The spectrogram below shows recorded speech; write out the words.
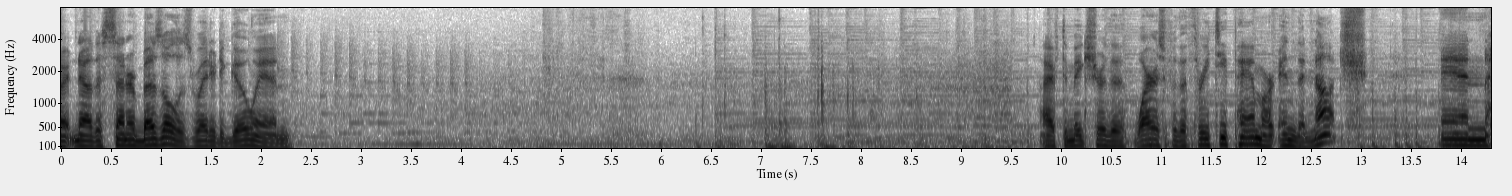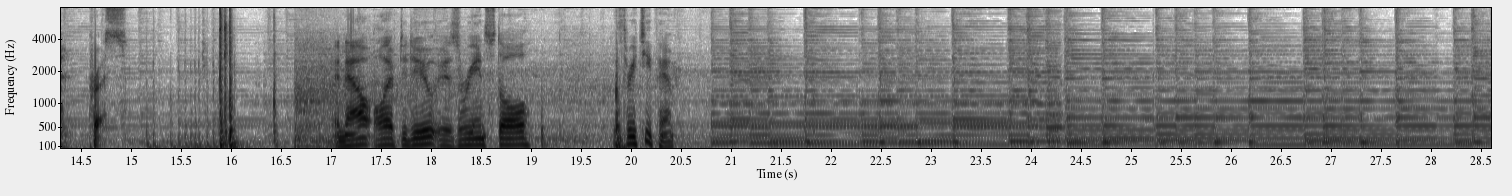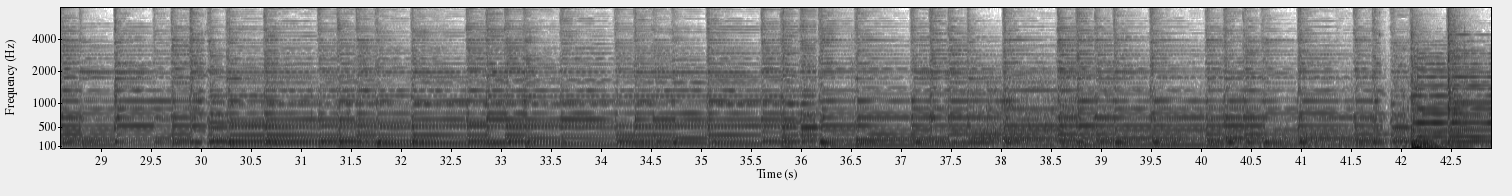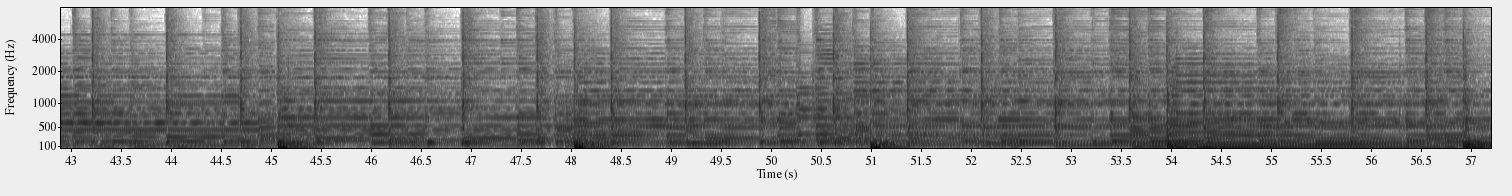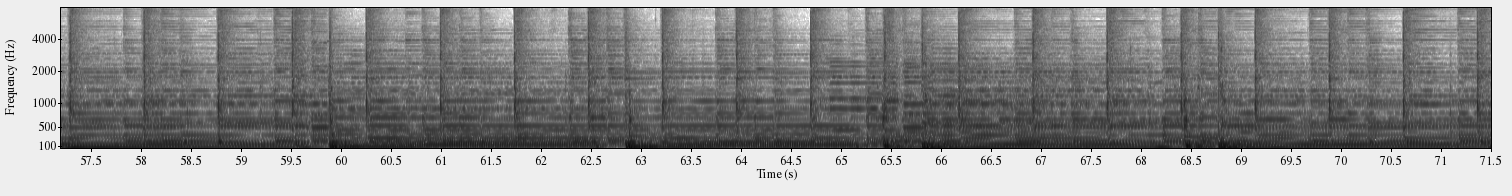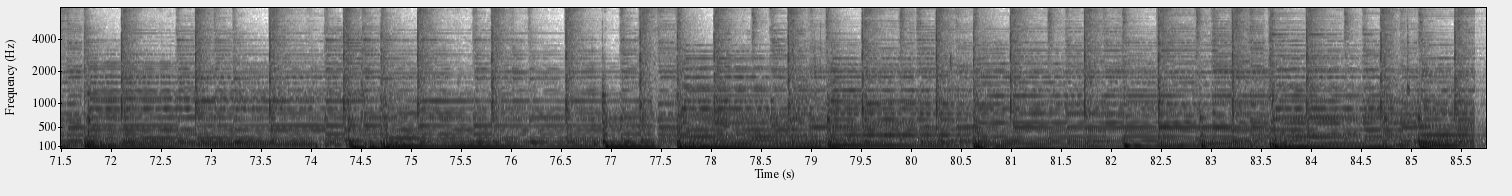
Right, now the center bezel is ready to go in. I have to make sure the wires for the 3T PAM are in the notch and press. And now all I have to do is reinstall the 3T PAM.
